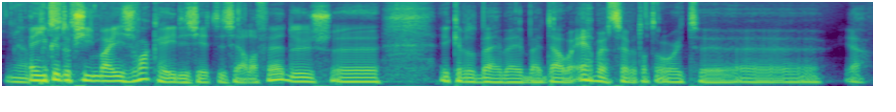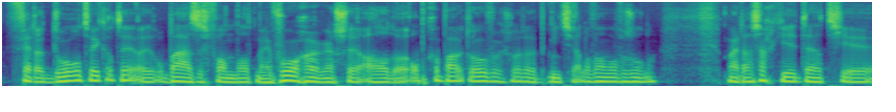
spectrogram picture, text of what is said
Ja, en je kunt ook zien waar je zwakheden zitten zelf. Hè? Dus uh, ik heb dat bij, bij, bij Douwe Egberts hebben dat ooit uh, ja, verder doorontwikkeld. Hè? Op basis van wat mijn voorgangers uh, al hadden opgebouwd overigens. Dat heb ik niet zelf allemaal verzonnen. Maar daar zag je dat je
